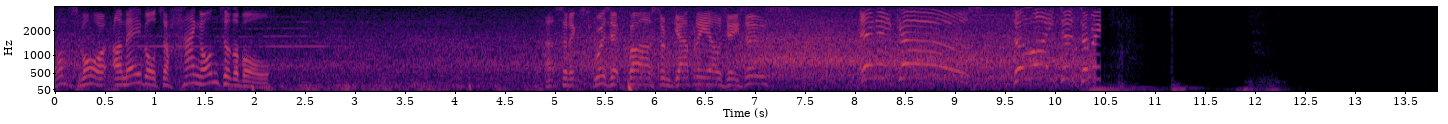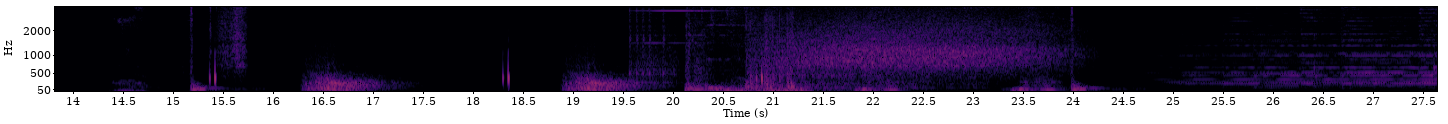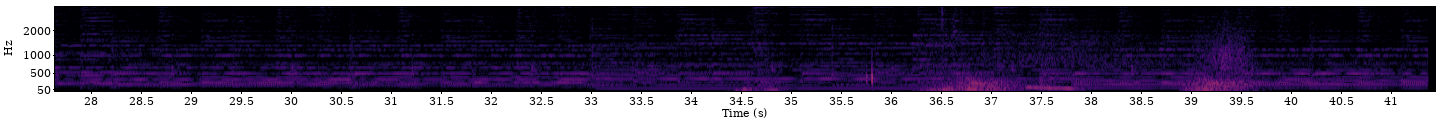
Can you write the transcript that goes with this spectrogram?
Once more, unable to hang on to the ball. That's an exquisite pass from Gabriel Jesus. In it goes! To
